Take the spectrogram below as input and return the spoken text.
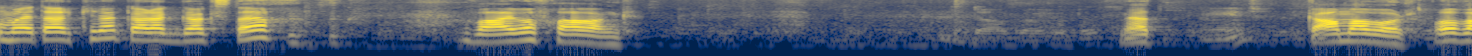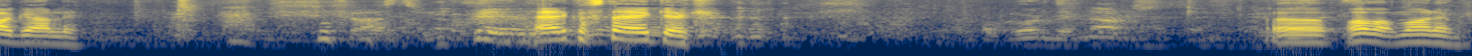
ում հետարքիրա կարակ գաք ստեղ վայվով խաղանք։ Ինչ։ կամավոր, ով է գալի։ Երկուստը եկեք։ Ով է, մարեմ։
